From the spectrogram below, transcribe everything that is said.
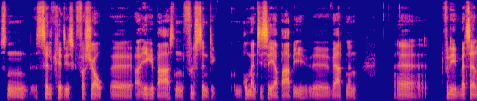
sådan selvkritisk for sjov, øh, og ikke bare sådan fuldstændig romantiserer Barbie-verdenen. Øh, fordi Mattel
